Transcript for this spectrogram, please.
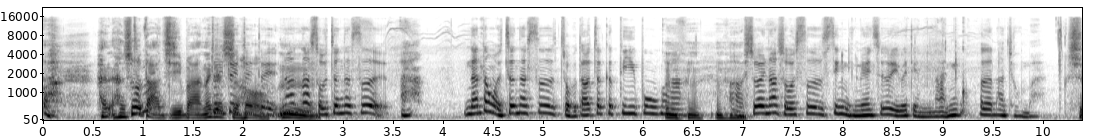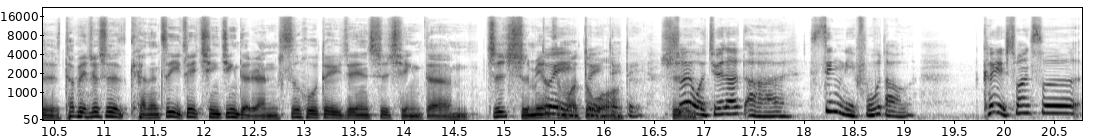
哇，很很受打击吧？那个时候，对对对，那那嗯时候真的是啊。难道我真的是走到这个地步吗？嗯啊，所以那时候是心里面就是有点难过的那种吧。是特别就是可能自己最亲近的人，似乎对于这件事情的支持没有这么多，对对对，是所以我觉得呃，心理辅导可以算是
